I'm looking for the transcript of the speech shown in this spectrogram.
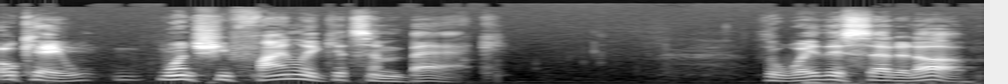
okay, when she finally gets him back, the way they set it up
